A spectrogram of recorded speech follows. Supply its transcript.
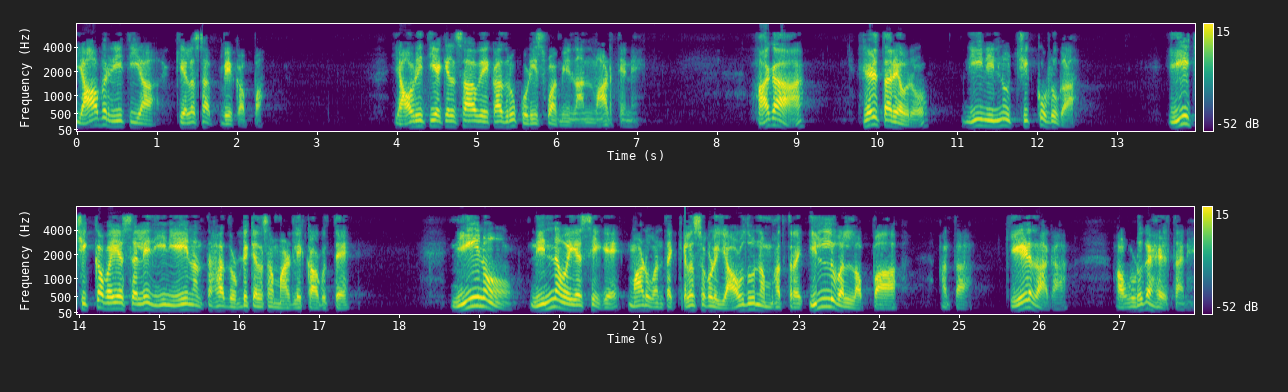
ಯಾವ ರೀತಿಯ ಕೆಲಸ ಬೇಕಪ್ಪ? ಯಾವ ರೀತಿಯ ಕೆಲಸ ಬೇಕಾದರೂ ಕೊಡಿ ಸ್ವಾಮಿ, ನಾನು ಮಾಡ್ತೇನೆ. ಆಗ ಹೇಳ್ತಾರೆ ಅವರು, ನೀನಿನ್ನು ಚಿಕ್ಕ ಹುಡುಗ. ಈ ಚಿಕ್ಕ ವಯಸ್ಸಲ್ಲಿ ನೀನೇನಂತಹ ದೊಡ್ಡ ಕೆಲಸ ಮಾಡಲಿಕ್ಕಾಗುತ್ತೆ? ನೀನು ನಿನ್ನ ವಯಸ್ಸಿಗೆ ಮಾಡುವಂಥ ಕೆಲಸಗಳು ಯಾವುದೂ ನಮ್ಮ ಹತ್ರ ಇಲ್ವಲ್ಲಪ್ಪ ಅಂತ ಕೇಳಿದಾಗ ಆ ಹುಡುಗ ಹೇಳ್ತಾನೆ,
